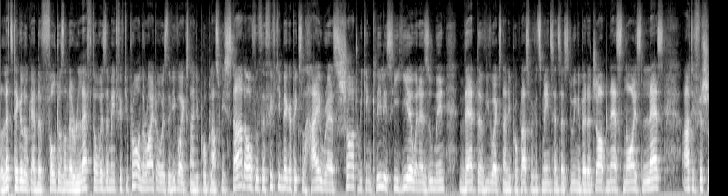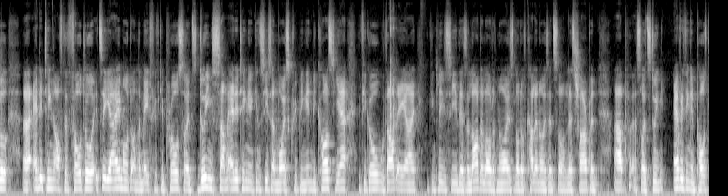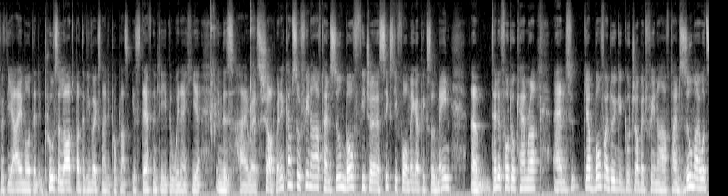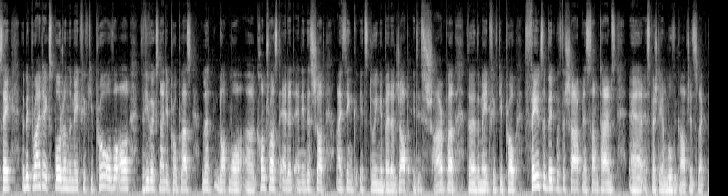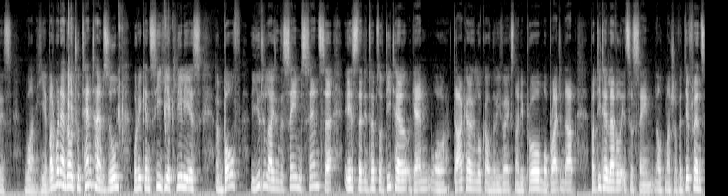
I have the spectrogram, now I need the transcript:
Let's take a look at the photos on the left, always the Mate 50 Pro, on the right, always the Vivo X90 Pro Plus. We start off with the 50 megapixel high-res shot. We can clearly see here when I zoom in that the Vivo X90 Pro Plus with its main sensor is doing a better job. Less noise, less artificial uh, editing of the photo. It's AI mode on the Mate 50 Pro, so it's doing some editing. You can see some noise creeping in because, yeah, if you go without AI, you can clearly see there's a lot, a lot of noise, a lot of color noise and so on, less sharpened up. So it's doing everything in post with the AI mode that improves a lot but the Vivo X90 Pro Plus is definitely the winner here in this high-res shot. When it comes to 3.5 times zoom, both feature a 64 megapixel main um, telephoto camera and yeah, both are doing a good job at 3.5 times zoom, I would say. A bit brighter exposure on the Mate 50 Pro overall, the Vivo X90 Pro Plus, a lot more uh, contrast added and in this shot I think it's doing a better job. It is sharper. The, the Mate 50 Pro fails a bit with the sharpness sometimes, uh, especially on moving objects like this one here. But when I go to 10 times zoom, what we can see here clearly is uh, both utilizing the same sensor is that in terms of detail, again, more darker look on the Vivo X90 Pro, more brightened up, but detail level is the same, not much of a difference,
